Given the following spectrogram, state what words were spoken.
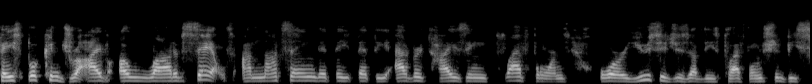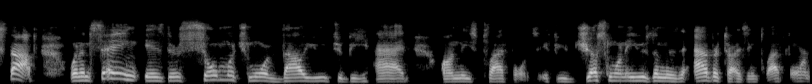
Facebook can drive a lot of sales. I'm not saying that they that the advertising platforms or usages of these platforms should be stopped. What I'm saying is there's so much more value to be had on these platforms. If you just want to use them as an advertising platform,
